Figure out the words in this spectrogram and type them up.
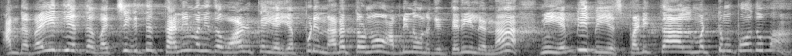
அந்த வைத்தியத்தை வச்சுக்கிட்டு தனி மனித வாழ்க்கையை எப்படி நடத்தணும் அப்படின்னு உனக்கு தெரியலன்னா நீ எம்பிபிஎஸ் படித்தால் மட்டும் போதுமா?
